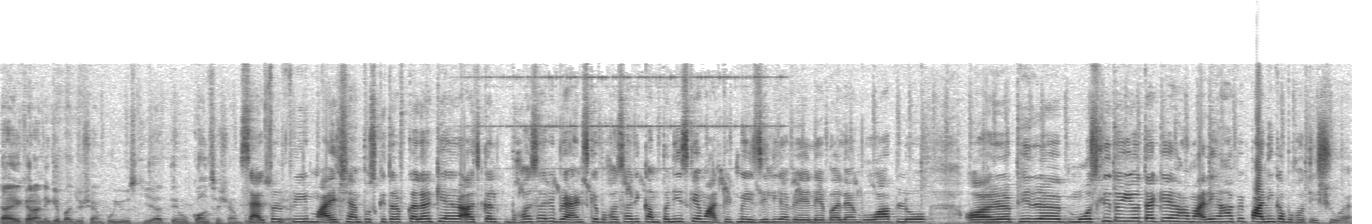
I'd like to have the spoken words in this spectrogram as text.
डाई कराने के बाद जो शैम्पू यूज़ किए जाते हैं वो कौन से shampoo sulphur free mild shampoos की तरफ़। कलर केयर आजकल बहुत सारी ब्रांड्स के बहुत सारी कंपनीज़ के मार्केट में इजीली अवेलेबल हैं वो आप लो। और फिर मोस्टली तो ये होता है कि हमारे यहाँ पे पानी का बहुत इशू है।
